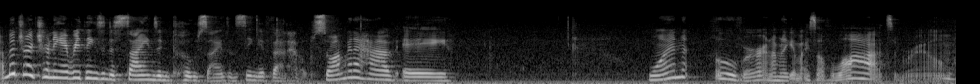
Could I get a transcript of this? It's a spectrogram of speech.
I'm going to try turning everything into sines and cosines and seeing if that helps. So I'm going to have a 1 over, and I'm going to give myself lots of room.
